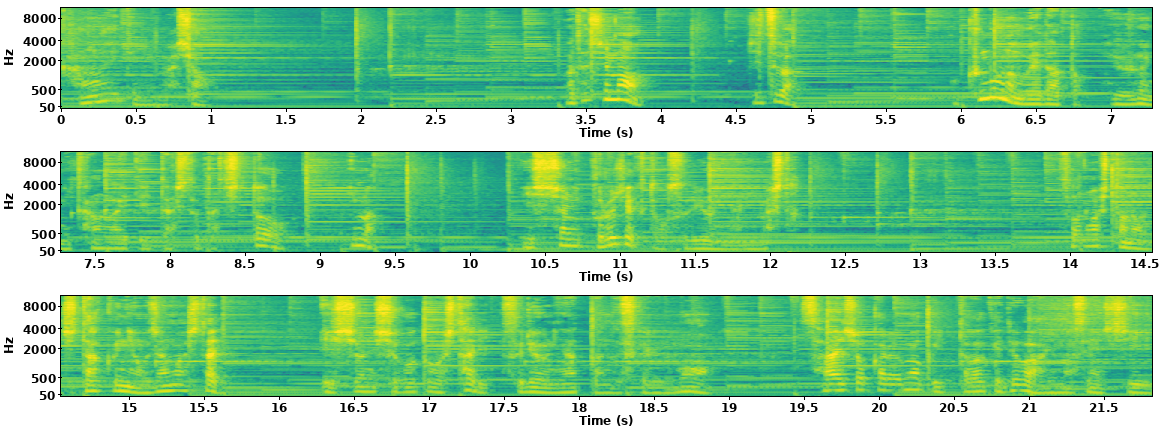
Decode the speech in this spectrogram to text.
考えてみましょう。私も実は雲の上だというふうに考えていた人たちと今一緒にプロジェクトをするようになりました。その人の自宅にお邪魔したり一緒に仕事をしたりするようになったんですけれども最初からうまくいったわけではありませんし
